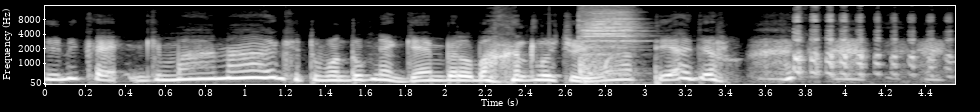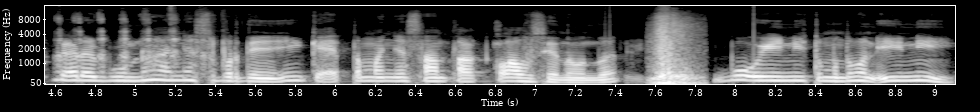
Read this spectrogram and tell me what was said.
Ini kayak gimana gitu bentuknya? Gembel banget lu cuy. Mati aja lu gak ada gunanya seperti ini. Kayak temannya Santa Claus ya teman-teman. Bu ini teman-teman ini.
